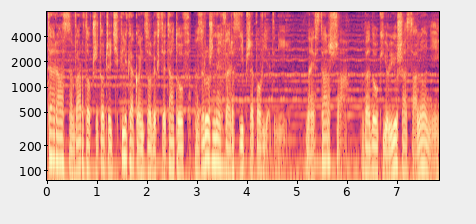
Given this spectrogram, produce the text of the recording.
Teraz warto przytoczyć kilka końcowych cytatów z różnych wersji przepowiedni. Najstarsza, według Juliusza Saloni,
